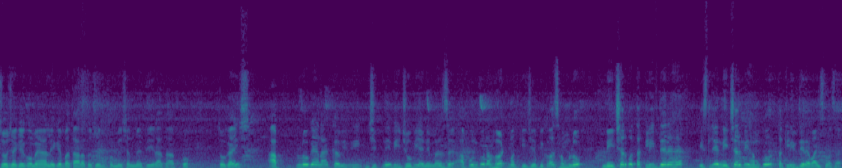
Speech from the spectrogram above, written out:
जो जगह को मैं लेके बता रहा था जो इन्फॉर्मेशन मैं दे रहा था आपको तो गाइस आप लोग है ना कभी भी जितने भी जो भी एनिमल्स है आप उनको ना हर्ट मत कीजिए बिकॉज़ हम लोग नेचर को तकलीफ़ दे रहे हैं इसलिए नेचर भी हमको तकलीफ़ दे रहा है वाइस वर्सा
